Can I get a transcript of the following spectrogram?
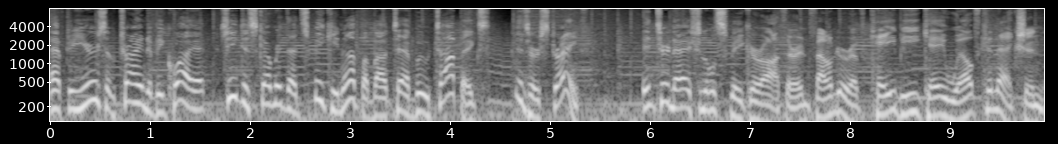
After years of trying to be quiet, she discovered that speaking up about taboo topics is her strength. International speaker, author, and founder of KBK Wealth Connection,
